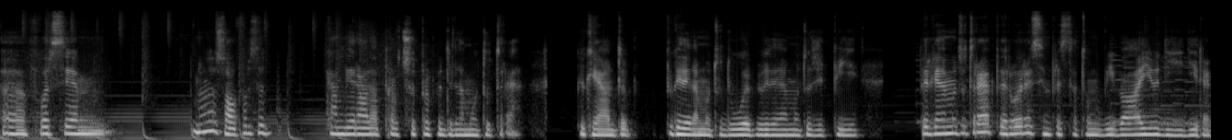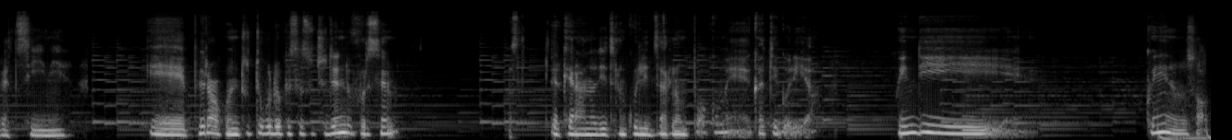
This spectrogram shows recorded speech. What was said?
eh, forse, mm, non lo so, forse cambierà l'approccio proprio della Moto 3, più che altro, più che della Moto 2, più che della Moto GP, perché la Moto 3 per ora è sempre stato un vivaio di, di ragazzini, e però con tutto quello che sta succedendo forse cercheranno di tranquillizzarla un po' come categoria. Quindi, quindi non lo so,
